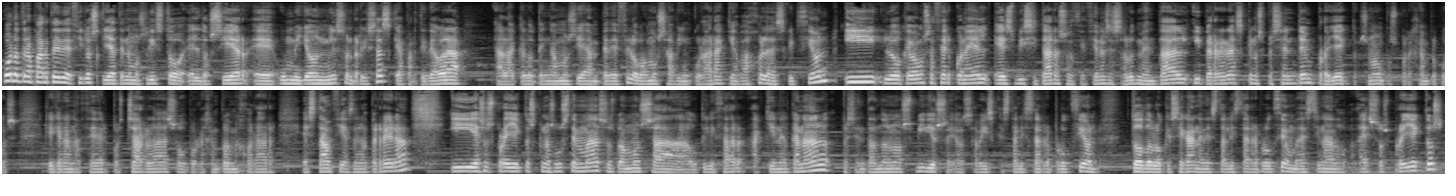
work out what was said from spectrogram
Por otra parte, deciros que ya tenemos listo el dossier eh, Un Millón Mil Sonrisas, que a partir de ahora a la que lo tengamos ya en PDF lo vamos a vincular aquí abajo en la descripción. Y lo que vamos a hacer con él es visitar asociaciones de salud mental y perreras que nos presenten proyectos, ¿no? Pues por ejemplo, pues que quieran hacer pues charlas o por ejemplo mejorar estancias de la perrera. Y esos proyectos que nos gusten más los vamos a utilizar aquí en el canal presentándonos vídeos, ya sabéis que esta lista de reproducción, todo lo que se gane de esta lista de reproducción va destinado a esos proyectos,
